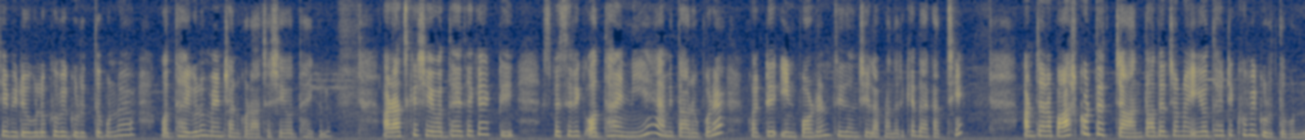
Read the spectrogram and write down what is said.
সেই ভিডিওগুলো খুবই গুরুত্বপূর্ণ অধ্যায়গুলো মেনশান করা আছে, সেই অধ্যায়গুলো। আর আজকে সেই অধ্যায় থেকে একটি স্পেসিফিক অধ্যায় নিয়ে আমি তার উপরে কয়েকটি ইম্পর্ট্যান্ট সৃজনশীল আপনাদেরকে দেখাচ্ছি। আর যারা পাশ করতে চান, তাদের জন্য এই অধ্যায়টি খুবই গুরুত্বপূর্ণ,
